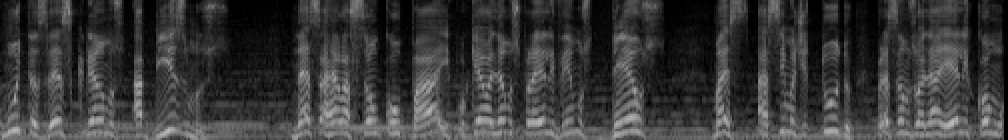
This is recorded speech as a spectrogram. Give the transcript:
muitas vezes criamos abismos nessa relação com o Pai, porque olhamos para Ele e vemos Deus, mas acima de tudo, precisamos olhar Ele como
